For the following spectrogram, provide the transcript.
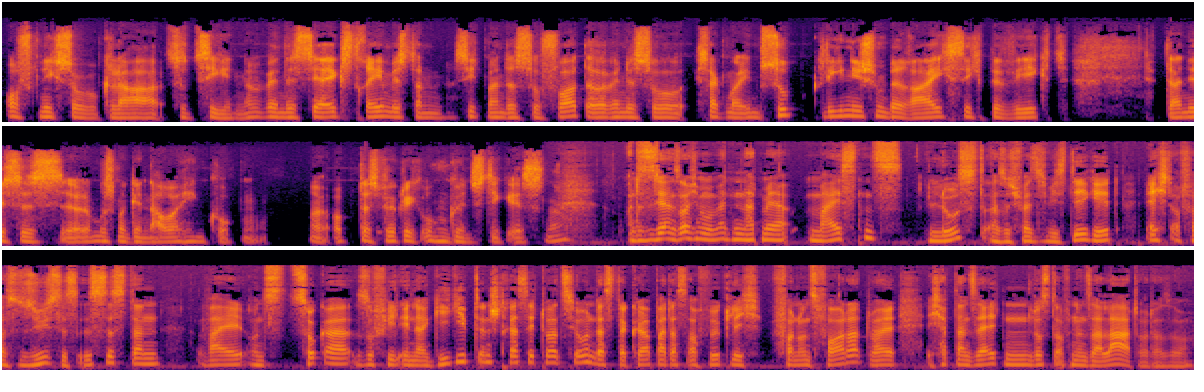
oft nicht so klar zu ziehen. Ne? Wenn es sehr extrem ist, dann sieht man das sofort. Aber wenn es so, ich sag mal, im subklinischen Bereich sich bewegt, dann ist es, äh, muss man genauer hingucken, äh, ob das wirklich ungünstig ist. Ne? Und das ist ja in solchen Momenten hat man ja meistens Lust, also ich weiß nicht, wie es dir geht, echt auf was Süßes. Ist es dann, weil uns Zucker so viel Energie gibt in Stresssituationen, dass der Körper das auch wirklich von uns fordert? Weil ich habe dann selten Lust auf einen Salat oder so.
